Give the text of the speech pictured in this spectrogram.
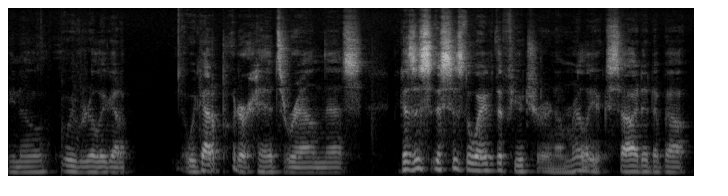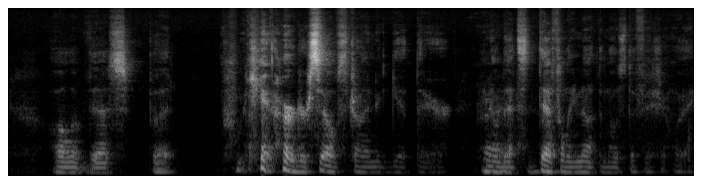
You know, we've really got to we got to put our heads around this because this this is the wave of the future, and I'm really excited about all of this. But we can't hurt ourselves trying to get there. You know, Right. that's definitely not the most efficient way.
